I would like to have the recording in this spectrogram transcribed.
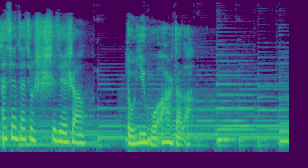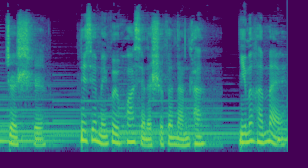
它现在就是世界上独一无二的了。”这时，那些玫瑰花显得十分难堪。你们很美，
